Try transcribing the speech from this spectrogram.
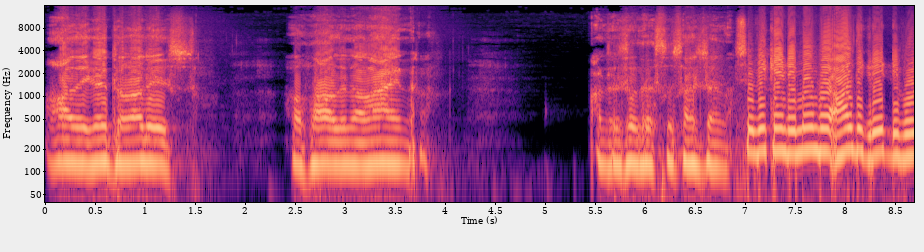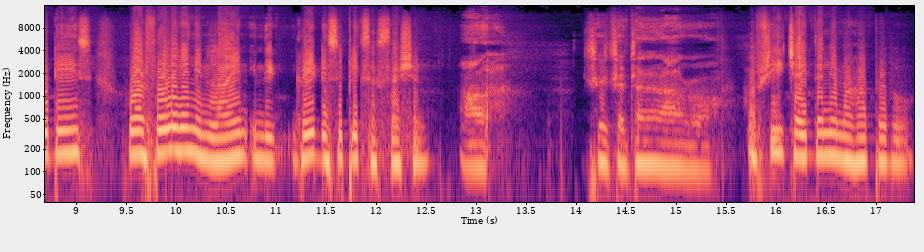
all the great devotees who fall in the line under the succession. so we can remember all the great devotees who are following in line in the great disciplic succession of Sri Chaitanya Mahaprabhu. of Sri Chaitanya Mahaprabhu.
